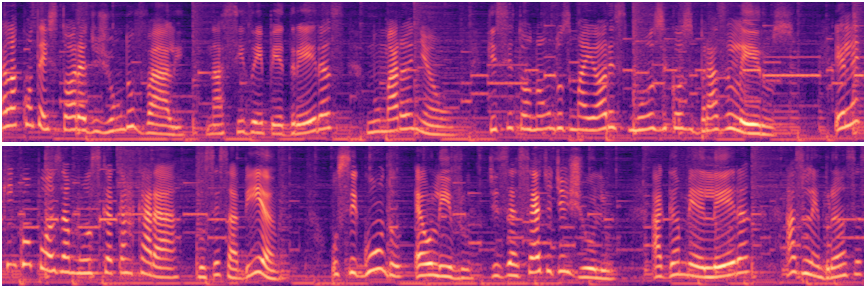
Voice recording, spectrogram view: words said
Ela conta a história de João do Vale, nascido em Pedreiras, no Maranhão, que se tornou um dos maiores músicos brasileiros. Ele é quem compôs a música Carcará. Você sabia? O segundo é o livro 17 de Julho, A Gameleira, as Lembranças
